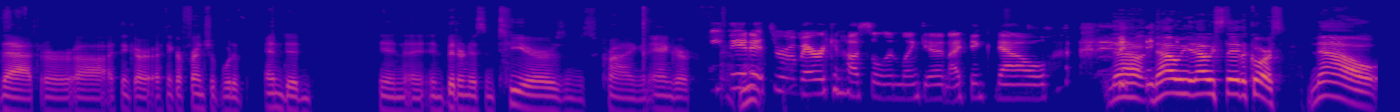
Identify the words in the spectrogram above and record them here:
that. Or uh, I think our I think our friendship would have ended in in bitterness and tears and crying and anger. We made it through American Hustle in Lincoln. I think now now now we now we stay the course. Now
